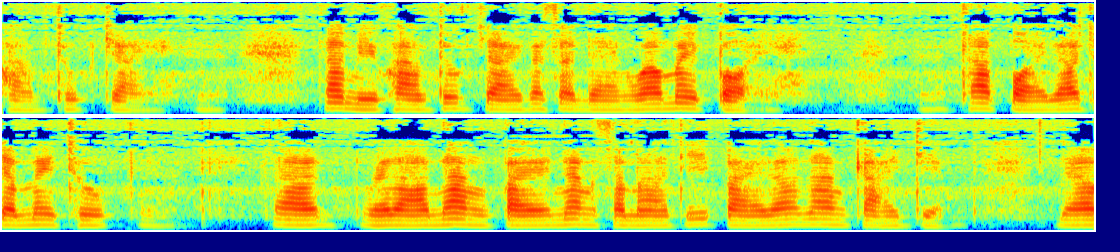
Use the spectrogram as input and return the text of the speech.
ความทุกข์ใจ ถ้ามีความทุกข์ใจก็แสดงว่าไม่ปล่อย ถ้าปล่อยแล้วจะไม่ทุกข์ ถ้าเวลานั่งไปนั่งสมาธิไปแล้วร่างกายเจ็บ แล้ว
